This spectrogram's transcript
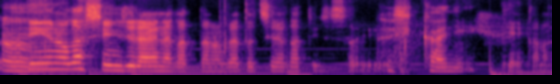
うんっていうのが信じられなかったのがどちらかというとそういう確かに。系かな。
